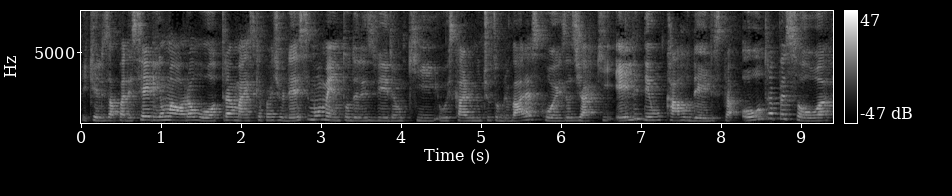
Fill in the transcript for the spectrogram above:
e que eles apareceriam uma hora ou outra, mas que a partir desse momento onde eles viram que o Skyler mentiu sobre várias coisas, já que ele deu o carro deles para outra pessoa,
